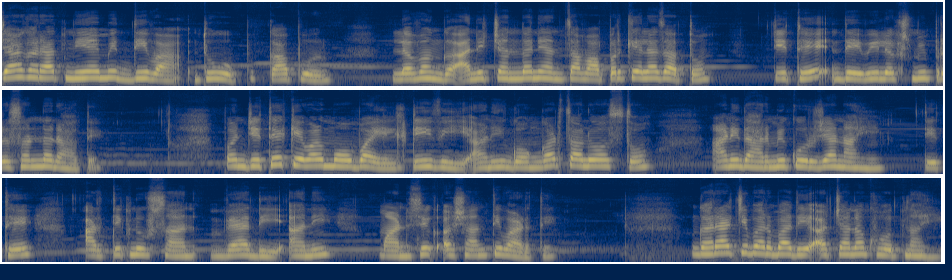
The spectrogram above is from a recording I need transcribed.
ज्या घरात नियमित दिवा धूप कापूर लवंग आणि चंदन यांचा वापर केला जातो तिथे देवी लक्ष्मी प्रसन्न राहते. पण जिथे केवळ मोबाईल टी व्ही आणि गोंगाट चालू असतो आणि धार्मिक ऊर्जा नाही तिथे आर्थिक नुकसान व्याधी आणि मानसिक अशांती वाढते. घराची बर्बादी अचानक होत नाही.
